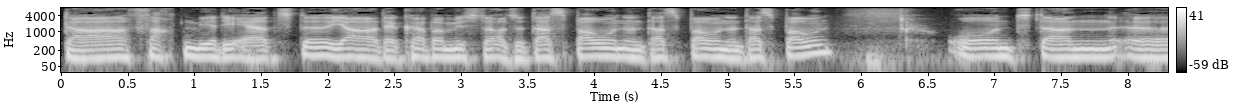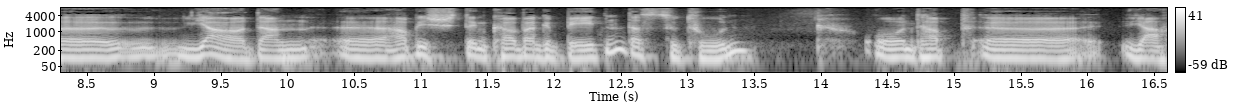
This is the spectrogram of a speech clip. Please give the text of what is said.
da sagten mir die Ärzte, ja, der Körper müsste also das bauen und das bauen und das bauen. Und dann, äh, ja, dann äh, habe ich den Körper gebeten, das zu tun. Und habe, äh, ja,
